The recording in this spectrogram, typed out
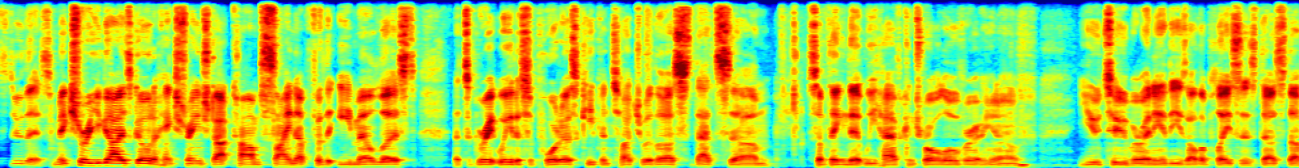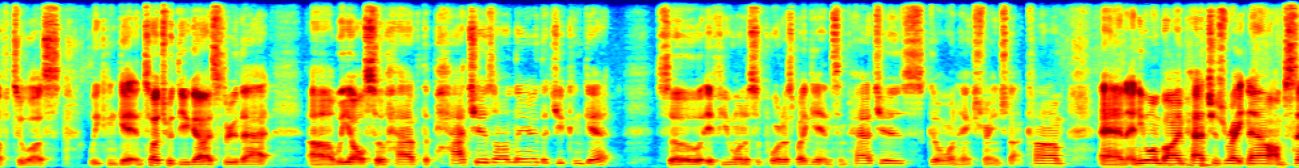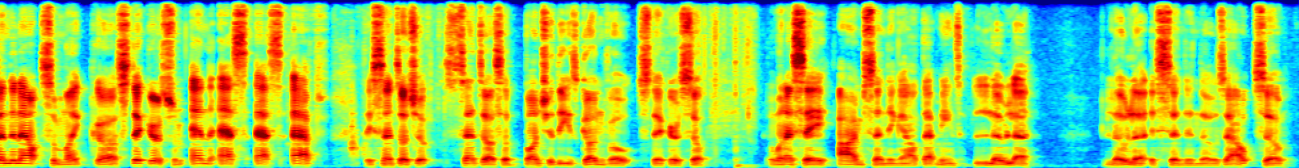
let's do this. Make sure you guys go to hankstrange.com, sign up for the email list. That's a great way to support us, keep in touch with us. That's um, something that we have control over. You know, YouTube or any of these other places does stuff to us, we can get in touch with you guys through that. Uh, we also have the patches on there that you can get. So if you want to support us by getting some patches, go on hankstrange.com. And anyone buying patches right now, I'm sending out some like uh, stickers from NSSF. They sent us a, sent us a bunch of these gun vote stickers. So when I say I'm sending out, that means Lola. Lola is sending those out. So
